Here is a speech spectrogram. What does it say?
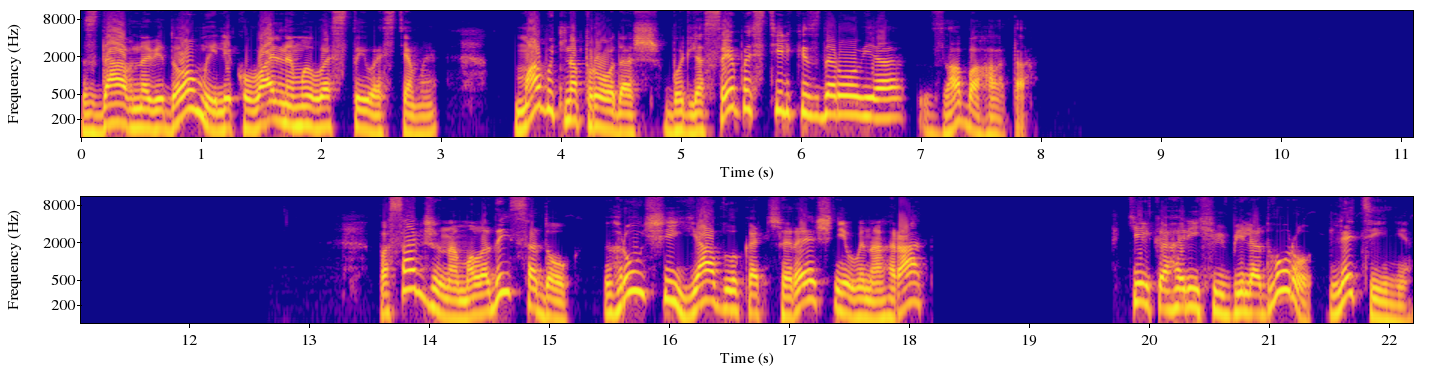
здавна відомий лікувальними властивостями. Мабуть, на продаж, бо для себе стільки здоров'я забагато. Посаджена молодий садок, груші, яблука, черешні, виноград. Кілька горіхів біля двору для тіні.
